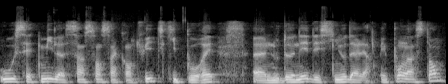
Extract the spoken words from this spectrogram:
ou 7558 qui pourraient nous donner des signaux d'alerte. Mais pour l'instant,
